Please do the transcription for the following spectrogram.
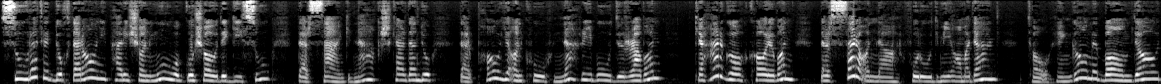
صورت دخترانی پریشان مو و گشاده گیسو در سنگ نقش کردند و در پای آن کوه نهری بود روان که هرگاه کاروان در سر آن نهر فرود می آمدند تا هنگام بامداد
